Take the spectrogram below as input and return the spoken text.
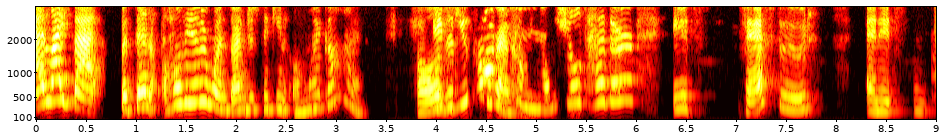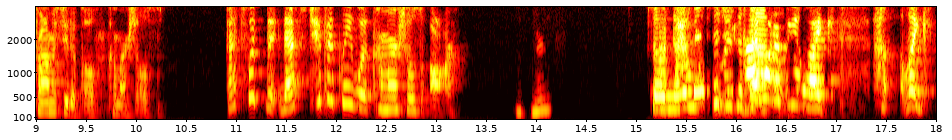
I like that. But then all the other ones, I'm just thinking, oh my God, all of if this you commercials, Heather, it's fast food and it's pharmaceutical commercials. That's what the, that's typically what commercials are. Mm-hmm. So no I- message is I about want to be like like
